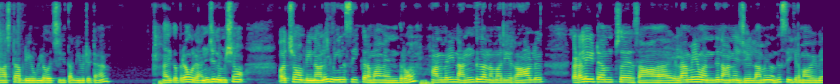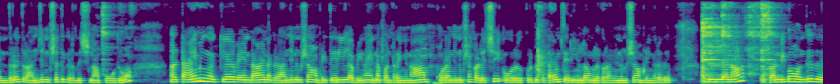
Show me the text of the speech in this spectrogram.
லாஸ்ட்டாக அப்படியே உள்ளே வச்சு தள்ளி விட்டுட்டேன். அதுக்கப்புறம் ஒரு அஞ்சு நிமிஷம் வச்சோம் அப்படின்னாலே மீன் சீக்கிரமாக வெந்துடும் அது நண்டு அந்த மாதிரி இறால் கடலை ஐட்டம்ஸு சா எல்லாமே வந்து நான்வெஜ் எல்லாமே வந்து சீக்கிரமாகவே வெந்துடும் இது ஒரு அஞ்சு நிமிஷத்துக்கு இருந்துச்சுன்னா போதும். டைமிங் வைக்க வேண்டாம். எனக்கு அஞ்சு நிமிஷம் அப்படி தெரியல அப்படின்னா என்ன பண்ணுறீங்கன்னா ஒரு அஞ்சு நிமிஷம் கழித்து ஒரு குறிப்பிட்ட டைம் தெரியும்ல உங்களுக்கு ஒரு அஞ்சு நிமிஷம் அப்படிங்கிறது. அப்படி இல்லைன்னா கண்டிப்பாக வந்து இது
